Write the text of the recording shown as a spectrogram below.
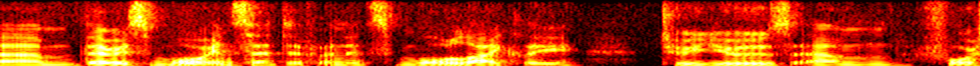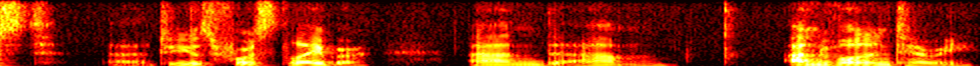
um, there is more incentive and it's more likely to use um, forced uh, to use forced labor and um, involuntary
